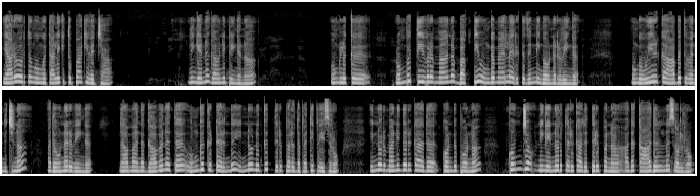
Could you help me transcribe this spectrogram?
யாரோ ஒருத்தவங்க உங்கள் தலைக்கு துப்பாக்கி வச்சா நீங்கள் என்ன கவனிப்பீங்கன்னா உங்களுக்கு ரொம்ப தீவிரமான பக்தி உங்கள் மேலே இருக்குதுன்னு நீங்கள் உணர்வீங்க. உங்கள் உயிருக்கு ஆபத்து வந்துச்சுன்னா அதை உணர்வீங்க. நாம் அந்த கவனத்தை உங்ககிட்ட இருந்து இன்னொன்றுக்கு திருப்புறதை பற்றி பேசுகிறோம் இன்னொரு மனிதருக்கு அதை கொண்டு போனால் கொஞ்சம் நீங்கள் இன்னொருத்தருக்கு அதை திருப்பினா அதை காதல்னு சொல்கிறோம்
